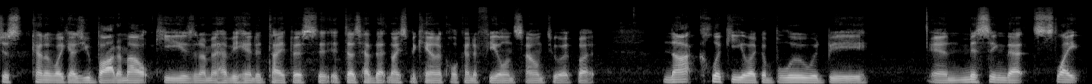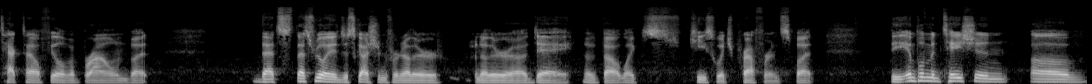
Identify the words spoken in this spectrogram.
just kind of like as you bottom out keys. And I'm a heavy-handed typist. It, it does have that nice mechanical kind of feel and sound to it, but not clicky like a blue would be, and missing that slight tactile feel of a brown. But that's that's really a discussion for another another uh, day about like key switch preference, but the implementation of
